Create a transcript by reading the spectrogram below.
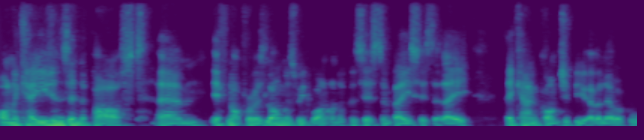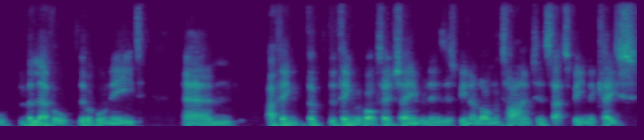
on occasions in the past, um, if not for as long as we'd want on a consistent basis, that they they can contribute at the level the level Liverpool need. Um, I think the, the thing with Oxlade Chamberlain is it's been a long time since that's been the case.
